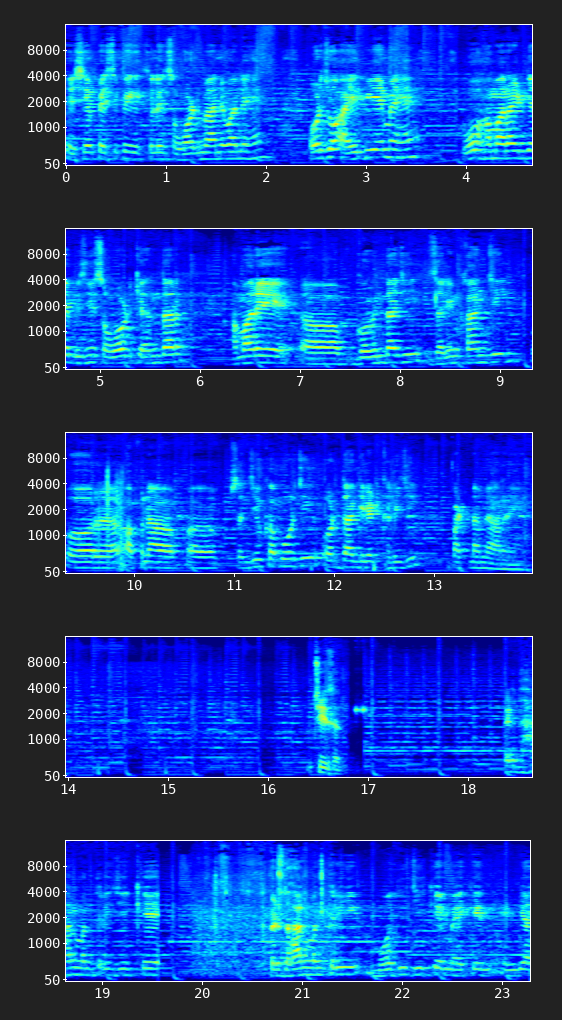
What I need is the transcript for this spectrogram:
एशिया पैसिफिक एक्सेलेंस अवार्ड में आने वाले हैं और जो आईबीए में हैं वो हमारा इंडिया बिज़नेस अवार्ड के अंदर हमारे गोविंदा जी जरीन खान जी और अपना संजीव कपूर जी और द ग्रेट खली जी पटना में आ रहे हैं। जी सर। प्रधानमंत्री जी के प्रधानमंत्री मोदी जी के मेक इन इंडिया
